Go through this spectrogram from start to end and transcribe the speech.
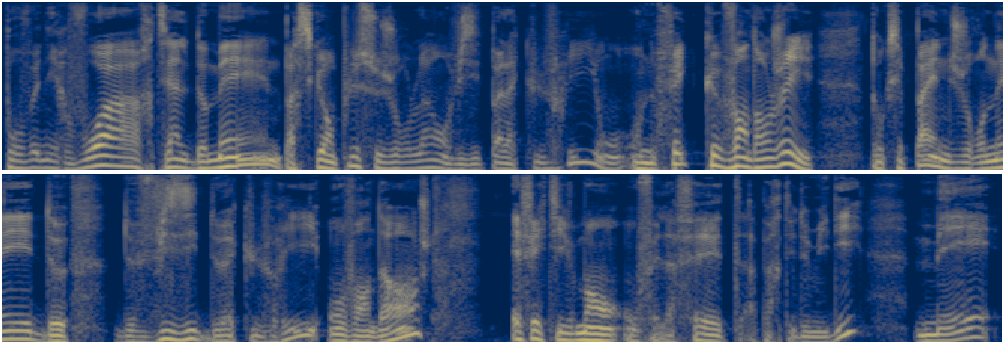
pour venir voir, tiens, le domaine, parce qu'en plus, ce jour-là, on visite pas la cuverie, on, ne fait que vendanger. Donc, c'est pas une journée de, de visite de la cuverie, on vendange. Effectivement, on fait la fête à partir de midi, mais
